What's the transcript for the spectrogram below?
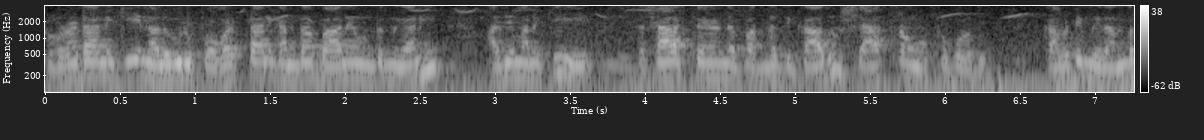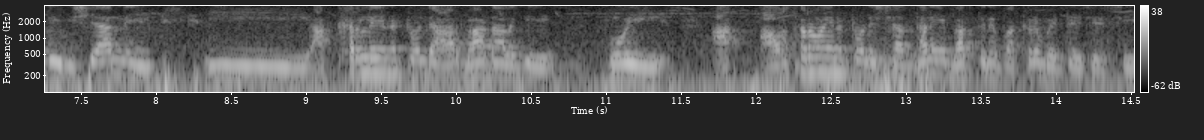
చూడడానికి నలుగురు పొగట్టడానికి అంతా బాగానే ఉంటుంది కానీ అది మనకి సశాస్త్రమైన పద్ధతి కాదు శాస్త్రం ఒప్పుకోదు. కాబట్టి మీరందరూ ఈ విషయాన్ని ఈ అక్కర్లేనటువంటి ఆర్భాటాలకి పోయి అవసరమైనటువంటి శ్రద్ధని భక్తిని పక్కన పెట్టేసేసి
